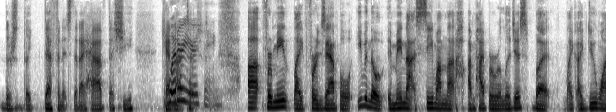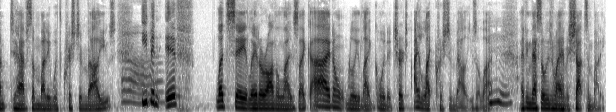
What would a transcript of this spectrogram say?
there's like definites that I have that she What are your things? Uh, for me, like for example, even though it may not seem I'm not I'm hyper religious, but like I do want to have somebody with Christian values, even if let's say later on the line it's like ah, I don't really like going to church. I like Christian values a lot. Mm-hmm. I think that's the only reason why I haven't shot somebody.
